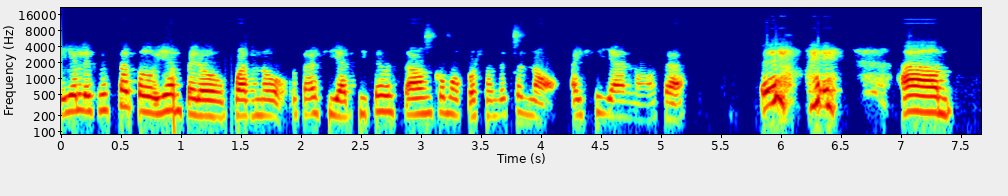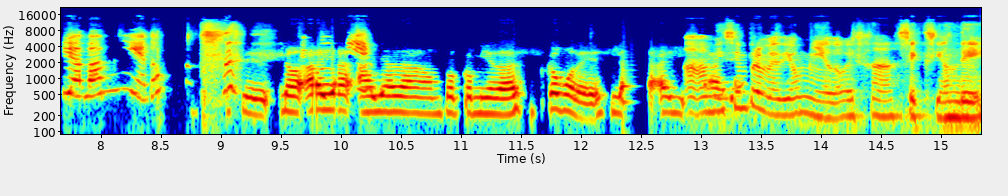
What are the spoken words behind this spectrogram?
ellos les gusta todo bien, pero cuando, o sea, si a ti te estaban como forzando eso, no, ahí sí ya no, o sea, este, am, Sí, no, allá, allá da un poco miedo, así es como de... ahí- A mí allá. siempre me dio miedo esa sección de,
